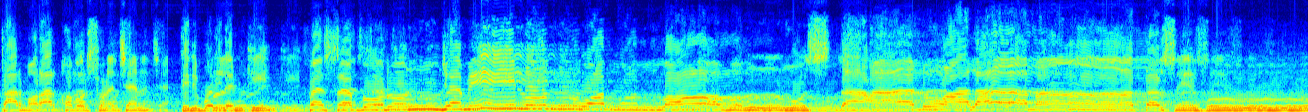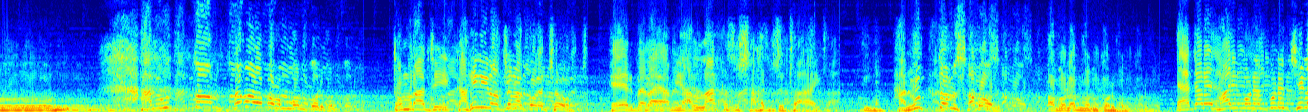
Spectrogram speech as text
তার মরার খবর শুনেছেন। তিনি বললেন কি? ফাসাবরুন জামিলুন ওয়াল্লাহুল মুস্তাআনু আলা মা তাসিফুন। অবলম্বন করব। তোমরা যে কাহিনী রচনা করেছ, এর বেলায় আমি আল্লাহর কাছে সাহায্য চাই। আমি উত্তম সবল অবলম্বন করব। এগারো ভাই মনে করেছিল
